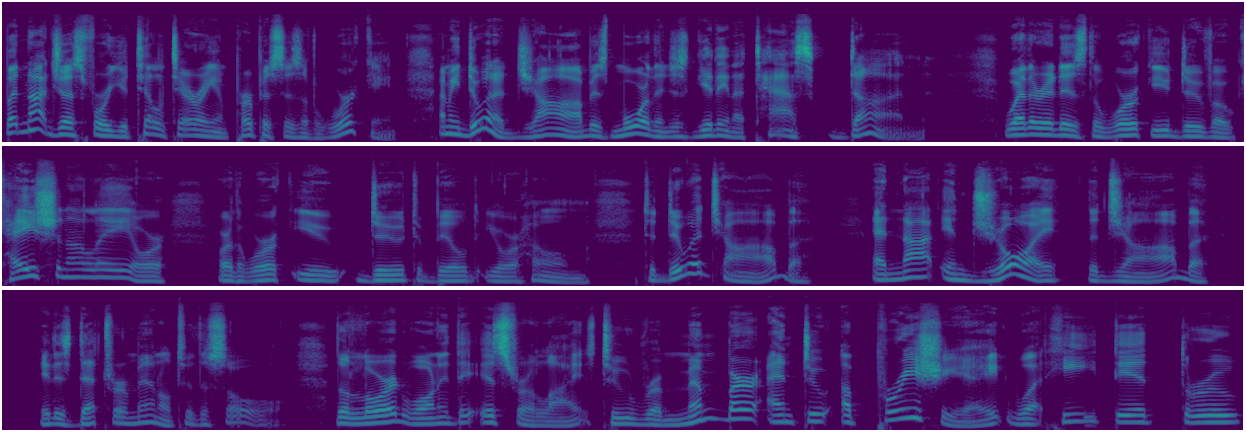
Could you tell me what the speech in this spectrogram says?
but not just for utilitarian purposes of working. I mean, doing a job is more than just getting a task done whether it is the work you do vocationally or, or the work you do to build your home. To do a job and not enjoy the job, it is detrimental to the soul. The Lord wanted the Israelites to remember and to appreciate what He did through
